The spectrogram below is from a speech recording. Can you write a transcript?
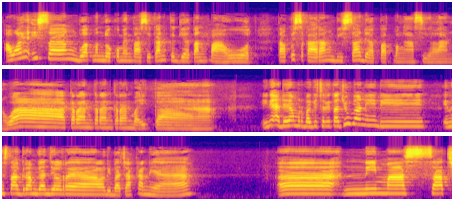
Awalnya iseng buat mendokumentasikan kegiatan PAUD, tapi sekarang bisa dapat penghasilan. Wah, keren keren keren Mbak Ika. Ini ada yang berbagi cerita juga nih di Instagram Ganjel Real dibacakan ya. Uh, Nima Sach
